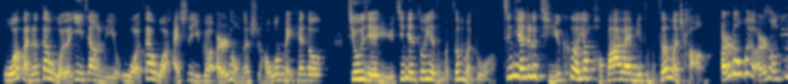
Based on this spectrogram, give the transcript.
我反正在我的印象里，我在我还是一个儿童的时候，我每天都。纠结于今天作业怎么这么多？今天这个体育课要跑八百米，怎么这么长？儿童会有儿童自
